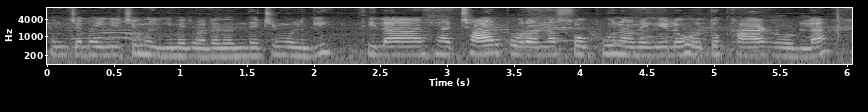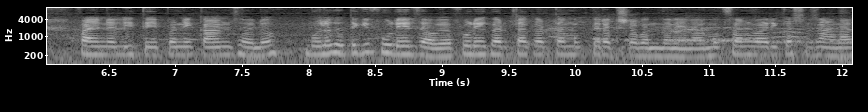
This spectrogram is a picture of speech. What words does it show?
त्यांच्या बहिणीची मुलगी म्हणजे माझ्या नंद्याची मुलगी. तिला ह्या चार पोरांना सोपून आम्ही गेलो होतो खार रोडला. फायनली ते पण एक काम झालं. बोलत होते की पुढे जाऊया. पुढे करता करता मग ते रक्षाबंधन येणार. मग सणवारी कसं जाणार?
